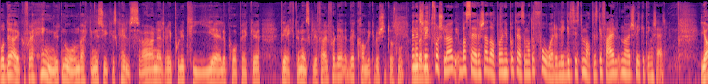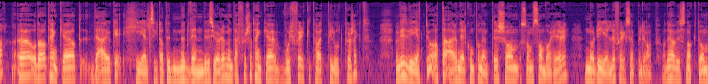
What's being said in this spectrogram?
Og det er ikke for å henge ut noen verken i psykisk helsevern eller i politiet eller påpeke direkte menneskelige feil, for det, det kan vi ikke beskytte oss mot. Men et slikt forslag baserer seg da på en hypotese om at det foreligger systematiske feil når slike ting skjer? Ja, øh, og da tenker jeg at det er jo ikke helt sikkert at det nødvendigvis gjør det, men derfor så tenker jeg hvorfor ikke ta et pilotprosjekt? Men vi vet jo at det er en del komponenter som, som samvarierer når det gjelder f.eks. drap. Og Det har vi snakket om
